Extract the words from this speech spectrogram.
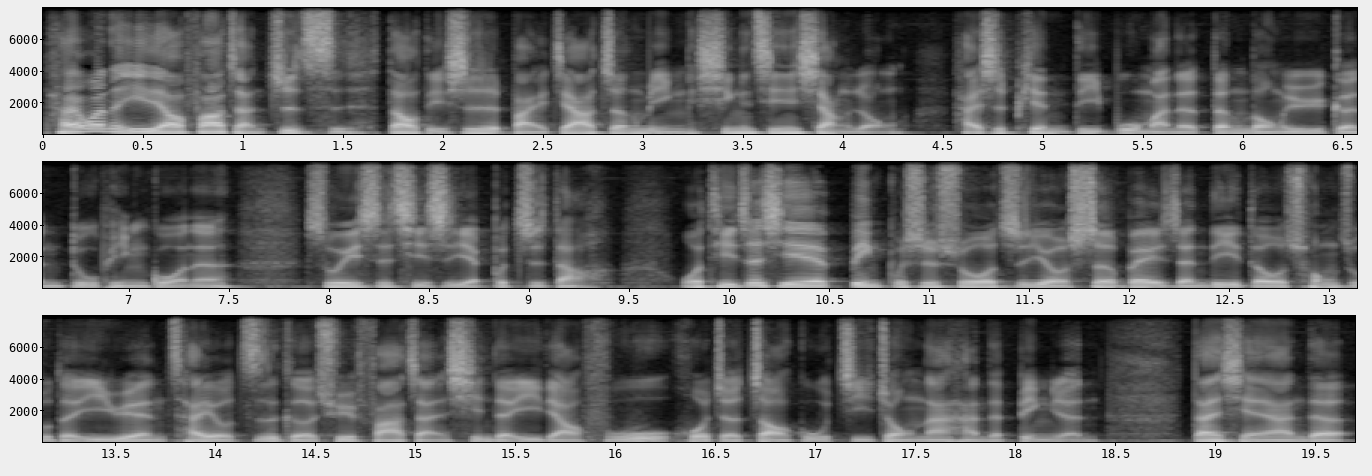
台湾的医疗发展至此，到底是百家争鸣、欣欣向荣，还是遍地布满的灯笼鱼跟毒苹果呢？苏医师其实也不知道。我提这些，并不是说只有设备、人力都充足的医院才有资格去发展新的医疗服务，或者照顾急重难喊的病人。但显然的，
